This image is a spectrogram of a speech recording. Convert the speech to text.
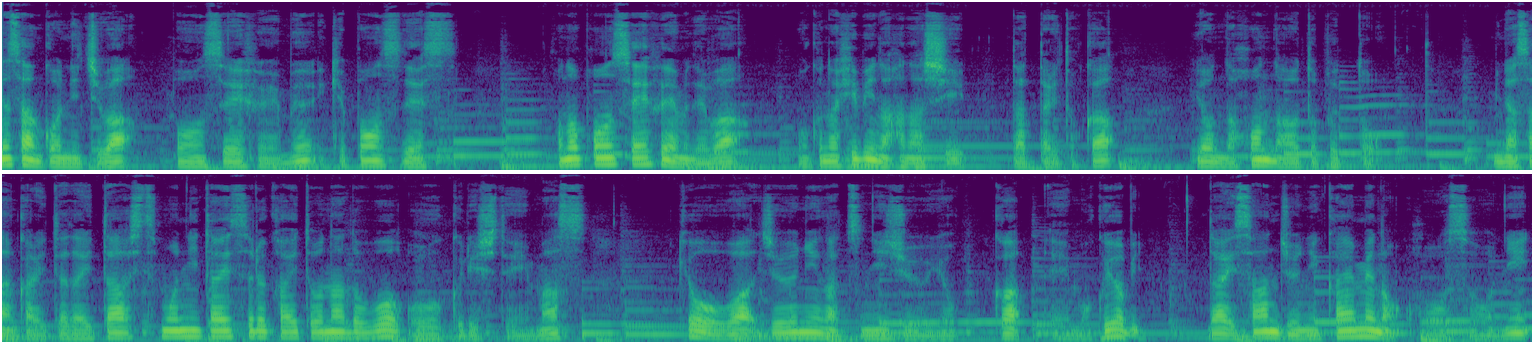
皆さんこんにちは。ポンス FM ケポンスです。このポンス FM では僕の日々の話だったりとか読んだ本のアウトプット皆さんから頂いた質問に対する回答などをお送りしています。今日は12月24日、え、木曜日第32回目の放送に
